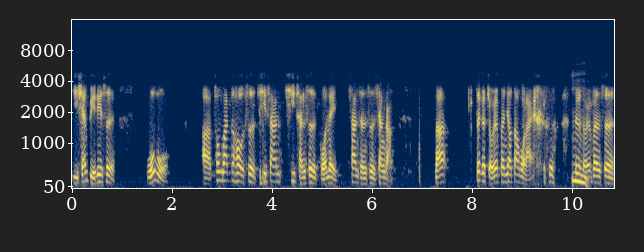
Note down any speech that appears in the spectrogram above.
以前比例是五五。啊、通关之后是七三七成是国内，三成是香港。那这个九月份要倒过来，这个九月份是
